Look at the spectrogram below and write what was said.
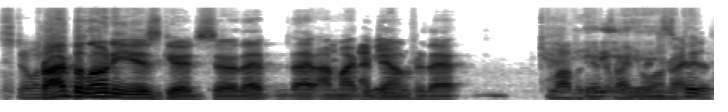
Still in fried bologna is good, so that, that I might be I down for that. Love a good fried is, bologna. But this.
